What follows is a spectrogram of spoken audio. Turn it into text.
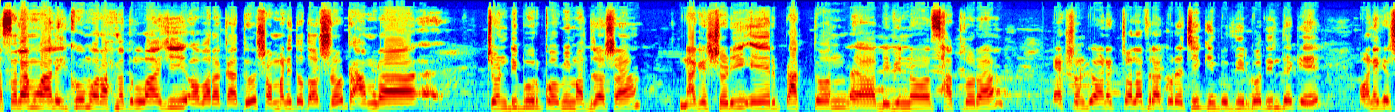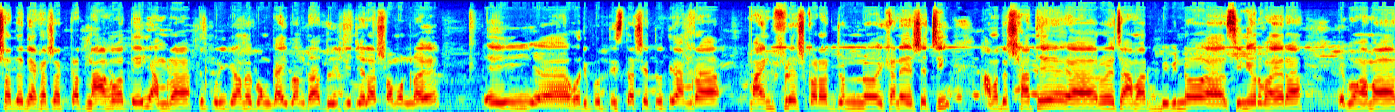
আসসালামু আলাইকুম রহমতুল্লাহি অবরাকাতু সম্মানিত দর্শক আমরা চণ্ডীপুর কওমি মাদ্রাসা নাগেশ্বরী এর প্রাক্তন বিভিন্ন ছাত্ররা একসঙ্গে অনেক চলাফেরা করেছি কিন্তু দীর্ঘদিন থেকে অনেকের সাথে দেখা সাক্ষাৎ না হওয়াতেই আমরা কুড়িগ্রাম এবং গাইবান্ধা দুইটি জেলার সমন্বয়ে এই হরিপুর তিস্তা সেতুতে আমরা মাইন্ড ফ্রেশ করার জন্য এখানে এসেছি। আমাদের সাথে রয়েছে আমার বিভিন্ন সিনিয়র ভাইয়েরা এবং আমার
